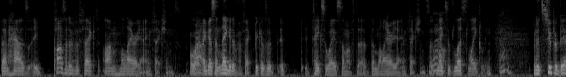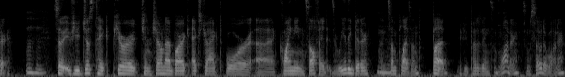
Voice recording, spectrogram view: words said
that has a positive effect on malaria infections, or Wow. I guess a negative effect because it, it it takes away some of the the malaria infection, so Wow. it makes it less likely. Oh. But it's super bitter. Mm-hmm. So if you just take pure cinchona bark extract or uh, quinine sulfate, it's really bitter and it's unpleasant. But if you put it in some water, some soda water,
